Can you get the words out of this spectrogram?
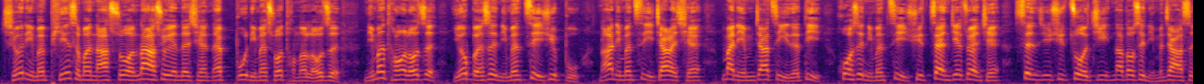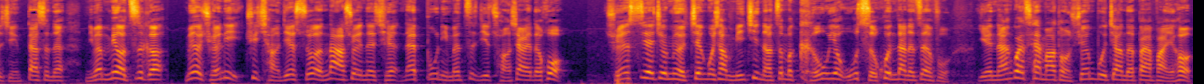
请问你们凭什么拿所有纳税人的钱来补你们所捅的娄子？你们捅的娄子，有本事你们自己去补，拿你们自己家的钱卖你们家自己的地，或是你们自己去站街赚钱，甚至去做鸡，那都是你们家的事情。但是呢，你们没有资格，没有权利去抢劫所有纳税人的钱来补你们自己闯下来的祸。全世界就没有见过像民进党这么可恶又无耻混蛋的政府，也难怪蔡马桶宣布这样的办法以后，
